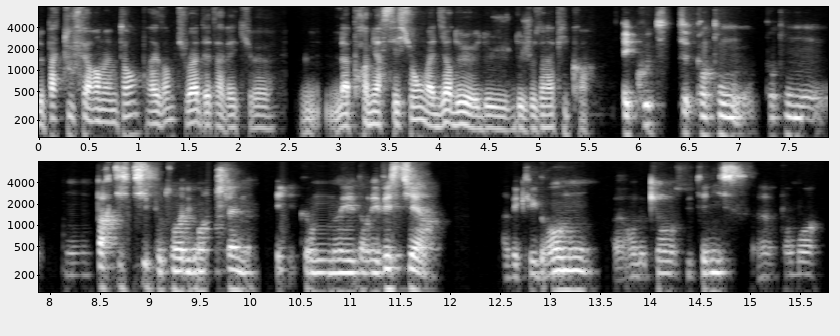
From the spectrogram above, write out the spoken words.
de pas tout faire en même temps, par exemple, tu vois, d'être avec euh, la première session, on va dire, de, de, de, Jeux Olympiques, quoi. Écoute, quand on, quand on, on participe au tournoi du Grand Chelem et qu'on est dans les vestiaires avec les grands noms, euh, en l'occurrence du tennis pour moi,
